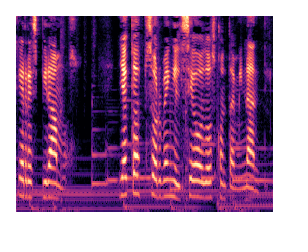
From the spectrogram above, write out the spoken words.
que respiramos, ya que absorben el CO2 contaminante.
